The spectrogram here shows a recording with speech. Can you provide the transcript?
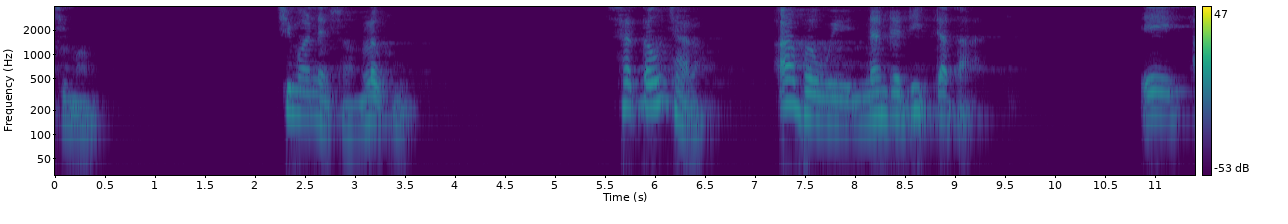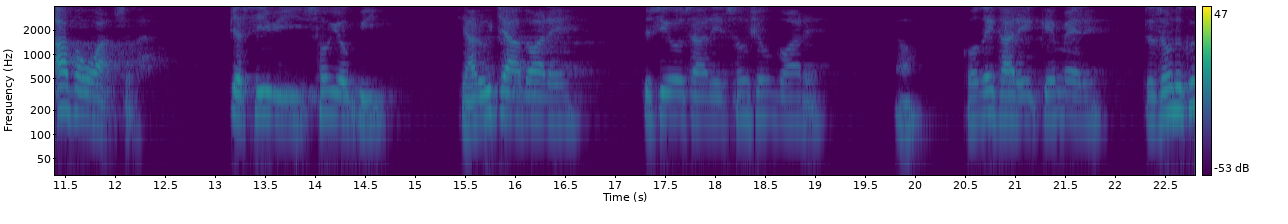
ချီးမွမ်းဘူးချီးမွမ်းတဲ့ဆိုတာမလုပ်ဘူး73ချာတော့အဘဝေနန္တတိတတ္တအေးအဘဝဆိုတာပျက်စီးပြီးဆုံးယုတ်ပြီးယာရုကြသွားတယ်ပစ္စည်းဥစ္စာတွေဆုံးရှုံးသွားတယ်နော်ဂုဏ်သိက္ခာတွေကင်းမဲ့တယ်တစုံတစ်ခု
